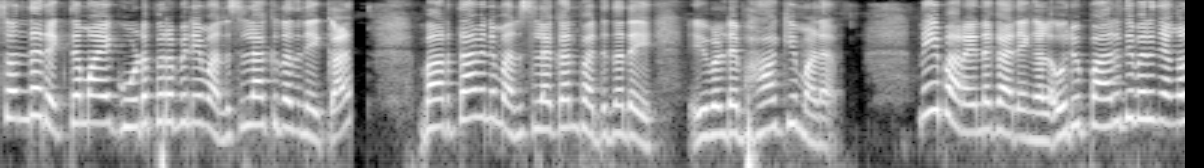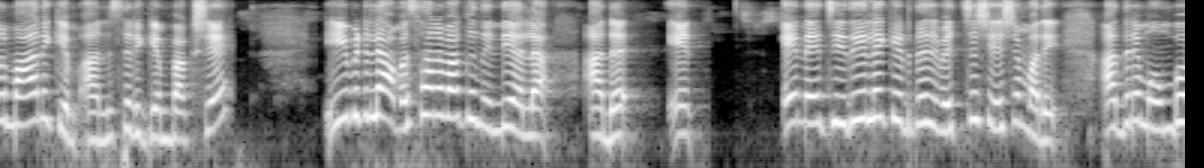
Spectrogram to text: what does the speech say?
സ്വന്തം രക്തമായ കൂടപ്പിറപ്പിനെ മനസ്സിലാക്കുന്നതിനേക്കാൾ ഭർത്താവിന് മനസ്സിലാക്കാൻ പറ്റുന്നതേ ഇവളുടെ ഭാഗ്യമാണ്. നീ പറയുന്ന കാര്യങ്ങൾ ഒരു പരിധിവരെ ഞങ്ങൾ മാനിക്കും അനുസരിക്കും. പക്ഷേ ഈ വീട്ടിലെ അവസാന വാക്ക് നിന്റെയല്ല. അത് എന്നെ ചിതിയിലേക്ക് എടുത്ത് വെച്ച ശേഷം മതി. അതിനു മുമ്പ്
